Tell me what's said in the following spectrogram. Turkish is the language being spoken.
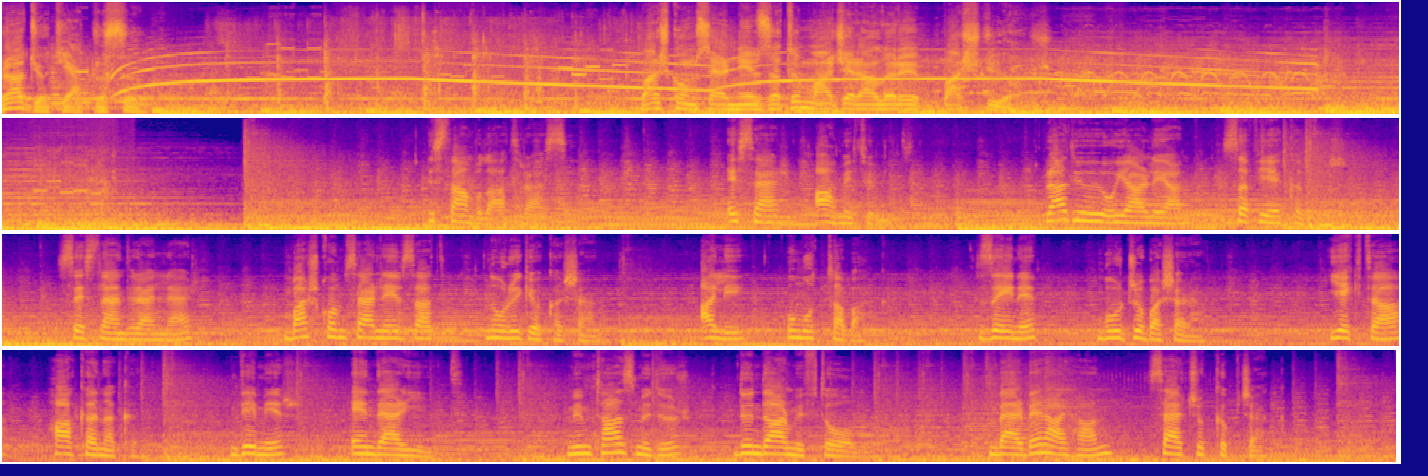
Radyo tiyatrosu. Başkomiser Nevzat'ın maceraları başlıyor. İstanbul Hatırası. Eser Ahmet Ümit. Radyoyu uyarlayan Safiye Kılıç Seslendirenler Başkomiser Nevzat Nuri Gökaşan Ali Umut Tabak Zeynep Burcu Başaran Yekta Hakan Akın Demir Ender Yiğit Mümtaz Müdür Dündar Müftüoğlu Berber Ayhan Selçuk Kıpçak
